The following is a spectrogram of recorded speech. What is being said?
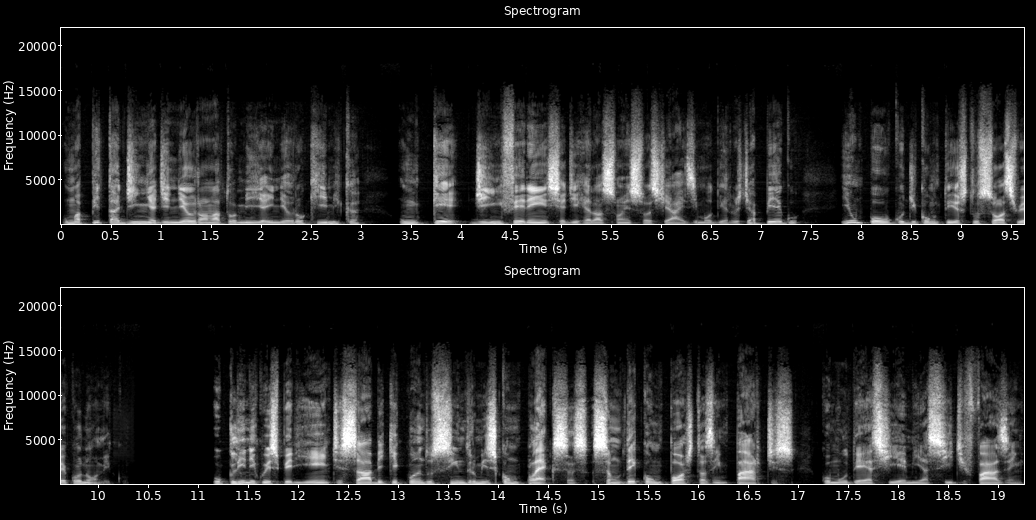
uma pitadinha de neuroanatomia e neuroquímica, um quê de inferência de relações sociais e modelos de apego e um pouco de contexto socioeconômico. O clínico experiente sabe que quando síndromes complexas são decompostas em partes, como o DSM e a CID fazem,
